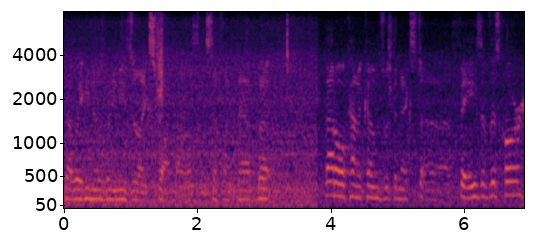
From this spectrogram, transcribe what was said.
That way he knows when he needs to like swap bottles and stuff like that. But that all kind of comes with the next uh, phase of this car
